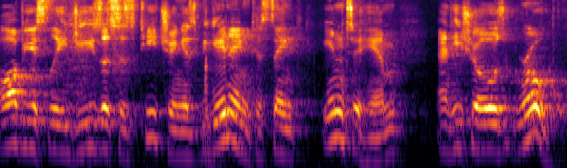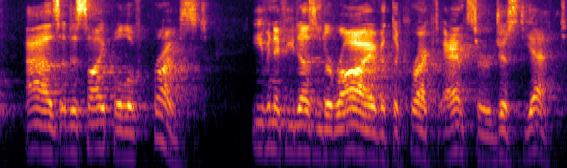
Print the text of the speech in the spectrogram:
Obviously, Jesus' teaching is beginning to sink into him, and he shows growth as a disciple of Christ, even if he doesn't arrive at the correct answer just yet.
